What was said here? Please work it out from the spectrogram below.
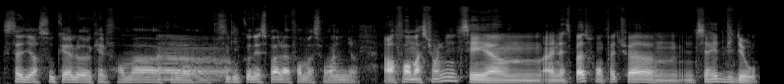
C'est-à-dire sous quel, euh, quel format euh, Pour ceux qui ne connaissent pas la formation en ligne. Alors formation en ligne, c'est un espace où en fait tu as une série de vidéos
